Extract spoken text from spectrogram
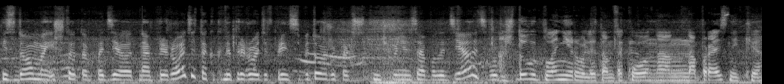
из дома и что-то поделать на природе, так как на природе, в принципе, тоже практически ничего нельзя было делать. А что вы планировали там такого на, на празднике?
